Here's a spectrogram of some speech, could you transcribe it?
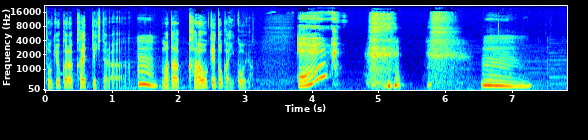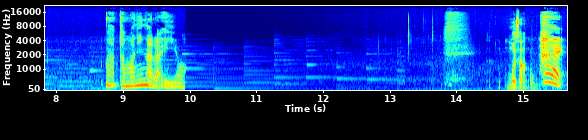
東京から帰ってきたらうん。またカラオケとか行こうよえ？ーうん。まあ、たまにならいいよ。萌さんはい。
